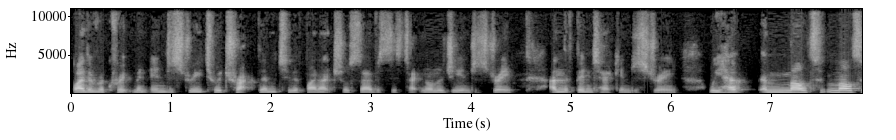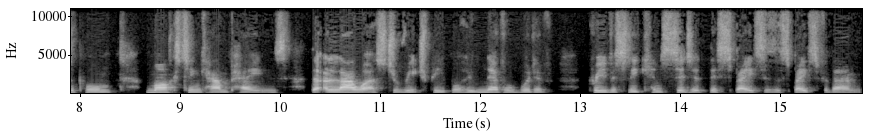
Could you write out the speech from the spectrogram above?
by the recruitment industry to attract them to the financial services technology industry and the fintech industry. We have multi- multiple marketing campaigns that allow us to reach people who never would have previously considered this space as a space for them.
